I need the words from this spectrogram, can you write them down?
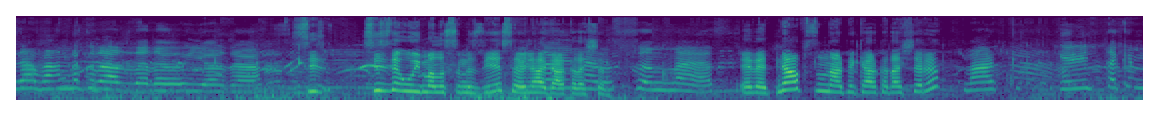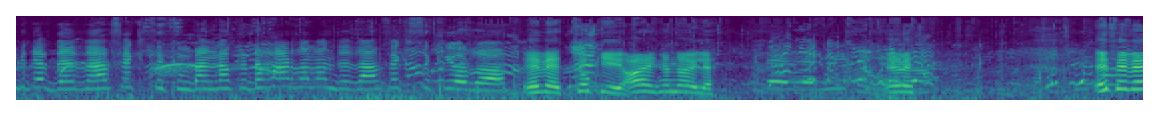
Arkadaşlar ben de kurallara uyuyorum. Siz siz de uymalısınız diye söyle hadi arkadaşlar. Evet ne yapsınlar peki arkadaşları? Maskeyi takın bir de dezenfek sıkın. Ben okulda her zaman dezenfek sıkıyorum. Evet çok iyi. Aynen öyle. Bir de ellerimi yıkıyorum. Evet. Efe ve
